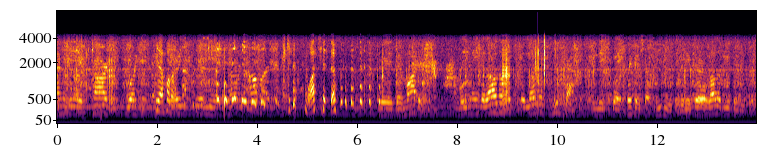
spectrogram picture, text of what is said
family start working from Yeah, hold on. very early in the morning Just watch it though. with their mother. And they make a lot of a lot of yuca in this way. ไม่เคยใช้วิธี They prepare a lot of yuca in this way.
